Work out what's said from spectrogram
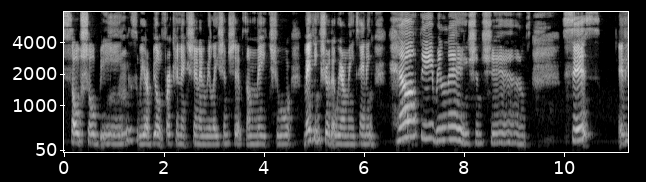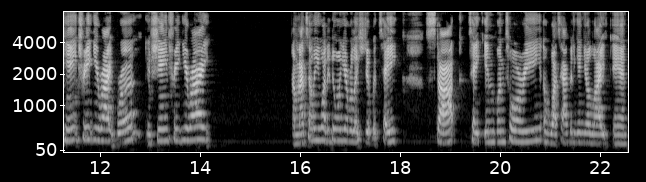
social beings. We are built for connection and relationships. So make sure making sure that we are maintaining healthy relationships. Sis, if he ain't treating you right, bruh, if she ain't treating you right, I'm not telling you what to do in your relationship, but take stock, take inventory of what's happening in your life. And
